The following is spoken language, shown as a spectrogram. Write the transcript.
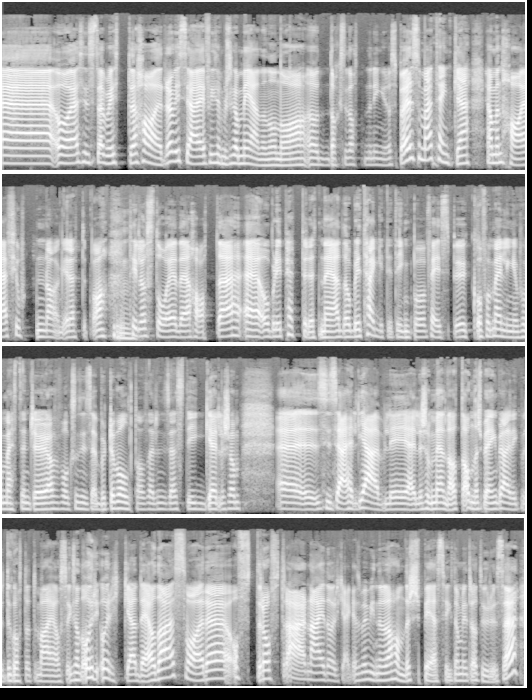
Eh, og jeg syns det har blitt hardere. Hvis jeg f.eks. skal mene noe nå, og Dagsnytt 18 ringer og spør, så må jeg tenke ja, men har jeg 14 dager etterpå mm. til å stå i det hatet eh, og bli pepret ned og bli tagget i ting på Facebook og få meldinger på Messenger av folk som syns jeg burde voldtas eller syns jeg er stygg, eller som eh, eh, syns jeg er helt jævlig, eller som mener at Anders Behring Breivik burde gått etter meg også. Or orker jeg det? Og da er svaret oftere og oftere er nei, det orker jeg ikke. Så med mindre det handler spesifikt om Litteraturhuset,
